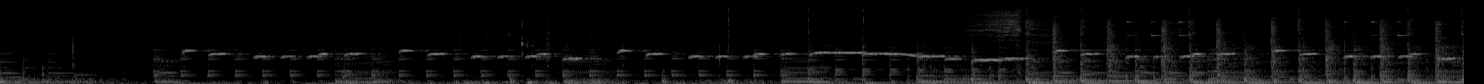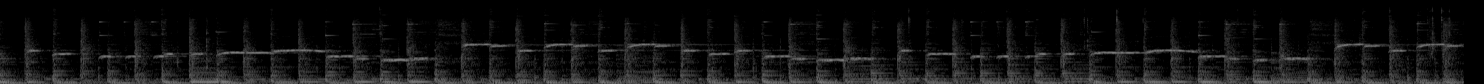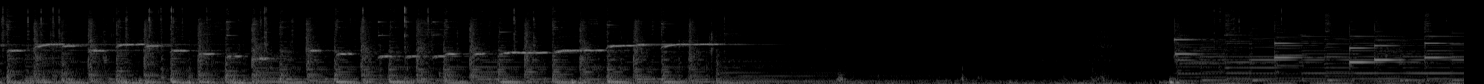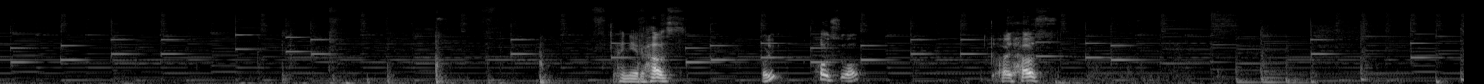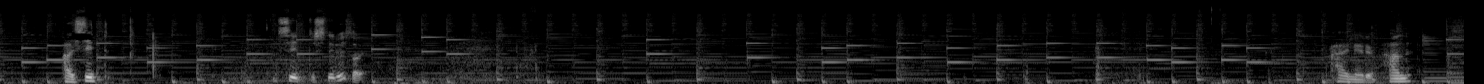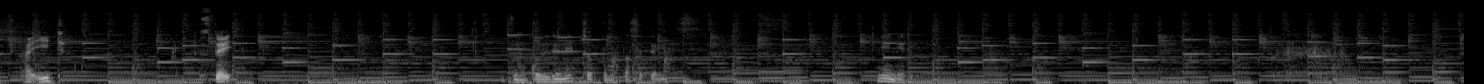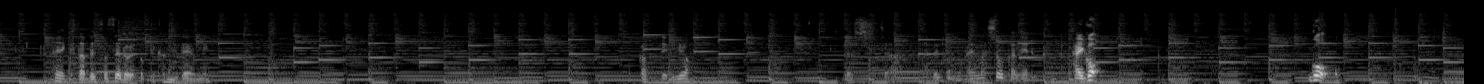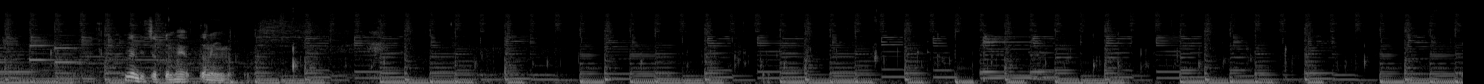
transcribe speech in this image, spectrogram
はい、寝るハウス。あれハウスははい、ハウス。はい、シット。シットしてるそれ。はい、寝る。ハンド。はい、イート。ステイ。いつもこれでね、ちょっと待たせてます。ねえ、寝る。早く食べさせろよって感じだよね。分かってるよ。よし、じゃあ食べてもらいましょうか、ねる。はい、ゴーゴーなんでちょっと迷ったの今。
